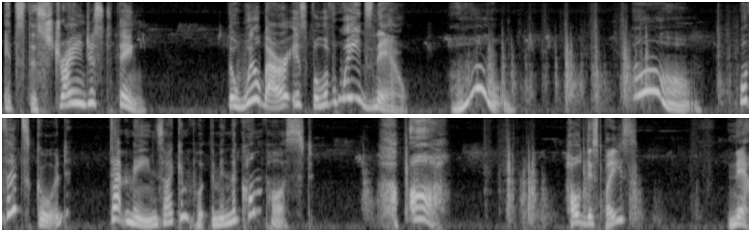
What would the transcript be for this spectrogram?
it's the strangest thing. The wheelbarrow is full of weeds now. Oh. Oh, well, that's good. That means I can put them in the compost. Oh! Hold this, please. Now,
